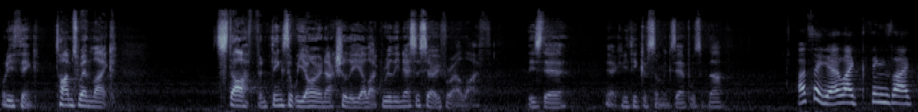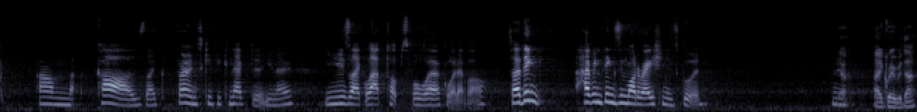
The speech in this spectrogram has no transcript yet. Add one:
What do you think? Times when like stuff and things that we own actually are like really necessary for our life. Is there? Yeah, can you think of some examples of that? I'd say yeah, like things like um, cars, like phones keep you connected. You know, you use like laptops for work or whatever. So I think having things in moderation is good. Yeah, I agree with that.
